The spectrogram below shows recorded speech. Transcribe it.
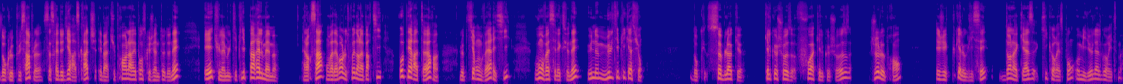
Donc le plus simple, ça serait de dire à Scratch, eh ben, tu prends la réponse que je viens de te donner et tu la multiplies par elle-même. Alors ça, on va d'abord le trouver dans la partie opérateur, le petit rond vert ici, où on va sélectionner une multiplication. Donc ce bloc quelque chose fois quelque chose, je le prends et j'ai plus qu'à le glisser dans la case qui correspond au milieu de l'algorithme.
